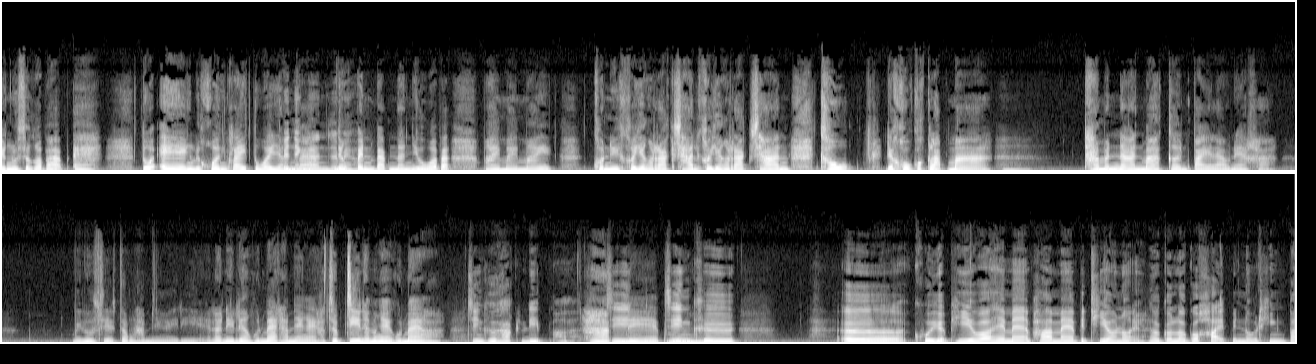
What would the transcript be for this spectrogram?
ยังรู้สึกว่าแบบ เอ๊ะตัวเองหรือคนใกล้ตัวยังเป็นอย่างแบนั้บนใช่ไหมยังคะเป็นแบบนั้นอยู่ว่าแบบ ไม่ไม่ไม่คนนี้เขายังรักฉันเขายังรักฉันเขาเดี๋ยวเขาก็กลับมา ถ้ามันนานมากเกินไปแล้วเนี่ยค่ะ ไม่รู้สิต้องทำยังไงดี แล้วในเรื่องคุณแม่ทำยังไงคะจุบจีนทำยังไงคุณแม่คะจีนคือหักดิบค่ะหักจีนดิบจีนอืมคือเออคุยกับพี่ว่าให้แม่พาแม่ไปเที่ยวหน่อย แล้วก็เราก็ขายเป็นโนทิ้งไป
